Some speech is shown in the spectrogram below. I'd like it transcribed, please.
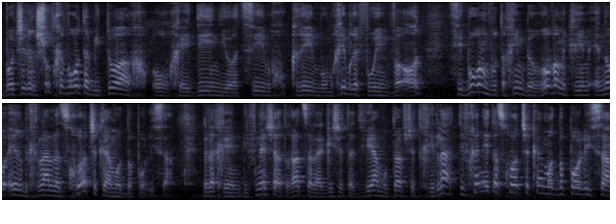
בעוד שלרשות חברות הביטוח, עורכי דין, יועצים, חוקרים, מומחים רפואיים ועוד, ציבור המבוטחים ברוב המקרים אינו ער בכלל לזכויות שקיימות בפוליסה. ולכן, לפני שאת רצה להגיש את התביעה, מוטב שתחילה תבחני את הזכויות שקיימות בפוליסה.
